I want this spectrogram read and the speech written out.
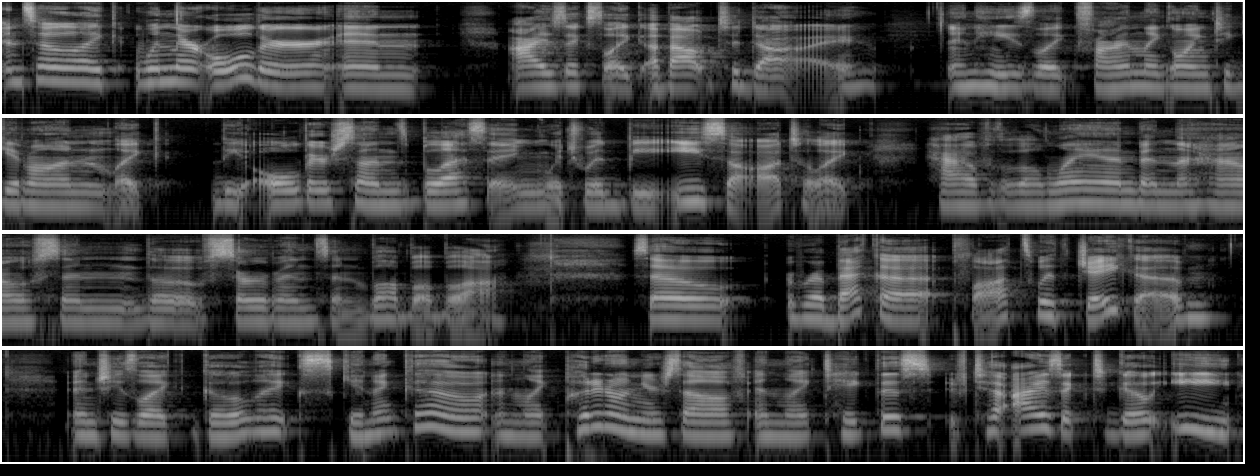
and so like when they're older and Isaac's like about to die and he's like finally going to give on like the older son's blessing, which would be Esau to like have the land and the house and the servants and blah blah blah. So Rebecca plots with Jacob and she's like, go like skin a goat and like put it on yourself and like take this to Isaac to go eat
